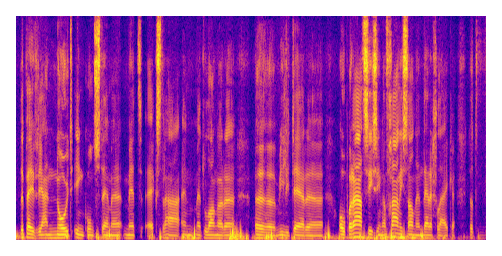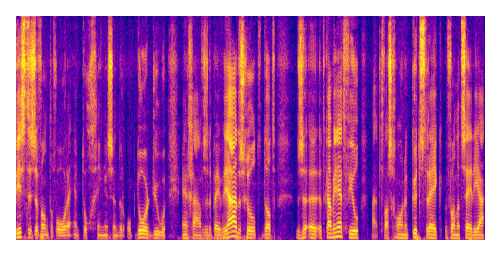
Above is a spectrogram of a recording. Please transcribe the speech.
de PvdA nooit in kon stemmen met extra en met langere militaire operaties in Afghanistan en dergelijke. Dat wisten ze van tevoren en toch gingen ze erop doorduwen en gaven ze de PvdA de schuld dat ze, uh, het kabinet viel. Maar het was gewoon een kutstreek van het CDA.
